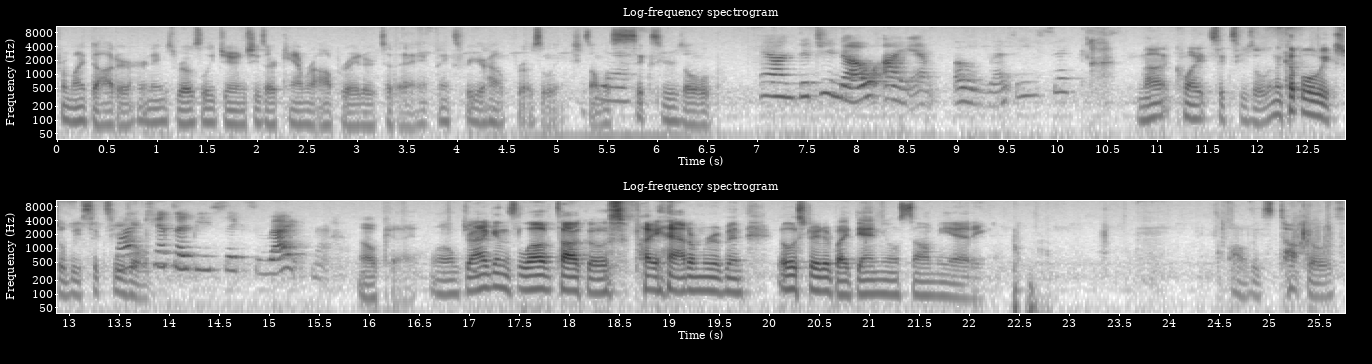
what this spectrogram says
from my daughter. Her name's Rosalie June. She's our camera operator today. Thanks for your help, Rosalie. She's almost Yeah. six years old. And did you know I am already six? Not quite six years old. In a couple of weeks, she'll be six years Why old. can't I be six right now? Okay. Well, Dragons Love Tacos by Adam Rubin, illustrated by Daniel Salmieri. All these tacos.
